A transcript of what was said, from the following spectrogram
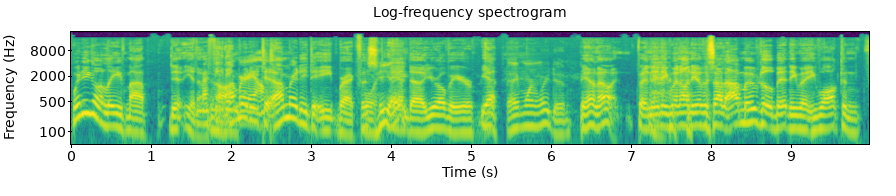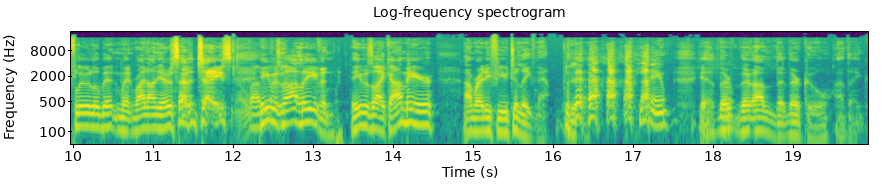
"When are you going to leave my, you know, My feeding I'm ready ground." to, I'm ready to eat breakfast." Well, he and uh, you're over here. Yeah, They more than we did. yeah, I And then he went on the other side. I moved a little bit, and he went. He walked and flew a little bit, and went right on the other side of Chase. He was not leaving. He was like, "I'm here. I'm ready for you to leave now." He knew. Yeah, they're they're I, they're cool. I think.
